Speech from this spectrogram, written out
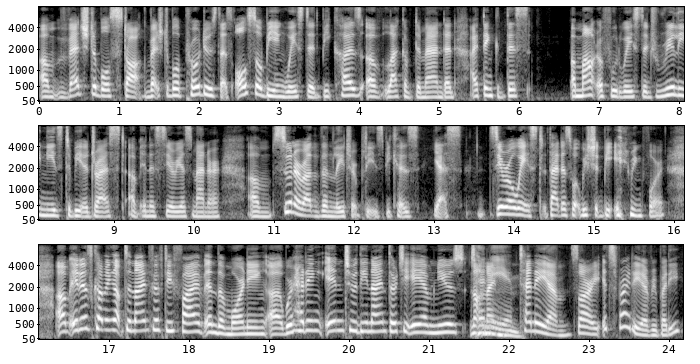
um, vegetable stock, vegetable produce that's also being wasted because of lack of demand. And I think this amount of food wastage really needs to be addressed um, in a serious manner um, sooner rather than later, please. Because yes, zero waste. That is what we should be aiming for. Um, it is coming up to 9:55 in the morning. Uh, we're heading into the 9:30 a.m. news. 10 9 a.m.. 10 a.m. Sorry, it's Friday, everybody.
